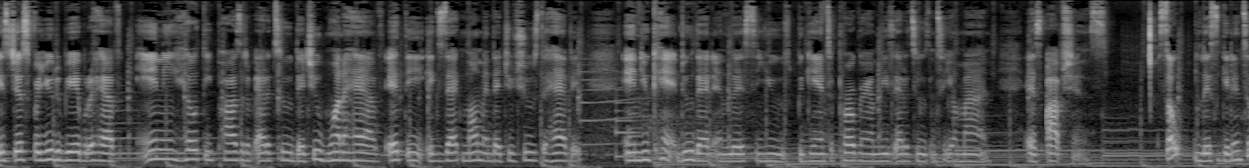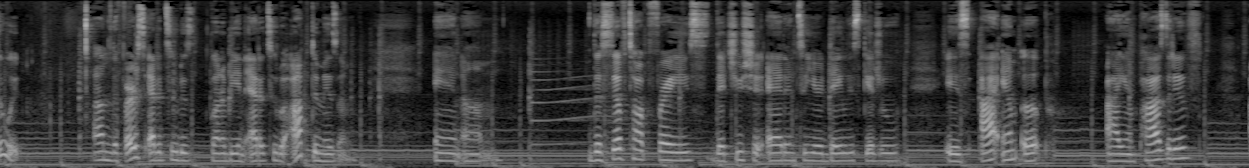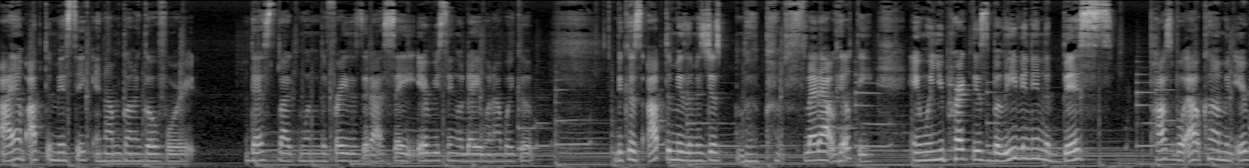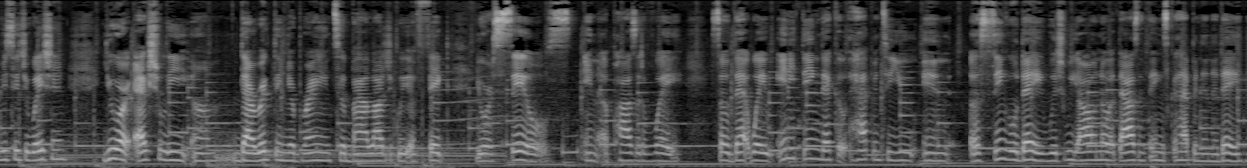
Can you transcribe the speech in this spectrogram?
is just for you to be able to have any healthy, positive attitude that you want to have at the exact moment that you choose to have it. And you can't do that unless you begin to program these attitudes into your mind as options. So let's get into it. Um, the first attitude is going to be an attitude of optimism. And um, the self talk phrase that you should add into your daily schedule is I am up, I am positive, I am optimistic, and I'm going to go for it that's like one of the phrases that I say every single day when I wake up. Because optimism is just flat out healthy. And when you practice believing in the best possible outcome in every situation, you are actually um, directing your brain to biologically affect your cells in a positive way. So that way, anything that could happen to you in a single day, which we all know a thousand things could happen in a day,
